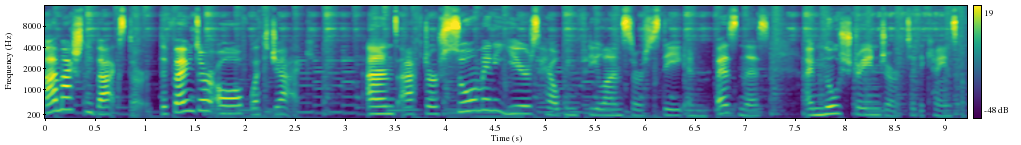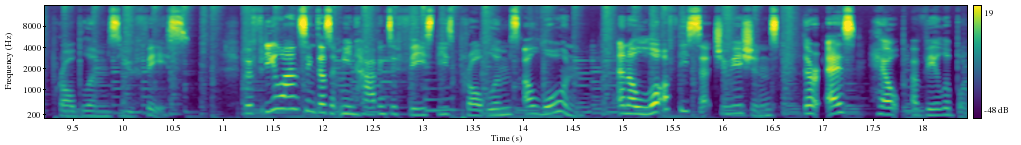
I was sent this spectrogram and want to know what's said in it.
I'm Ashley Baxter, the founder of With Jack. And after so many years helping freelancers stay in business, I'm no stranger to the kinds of problems you face. But freelancing doesn't mean having to face these problems alone. In a lot of these situations, there is help available.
